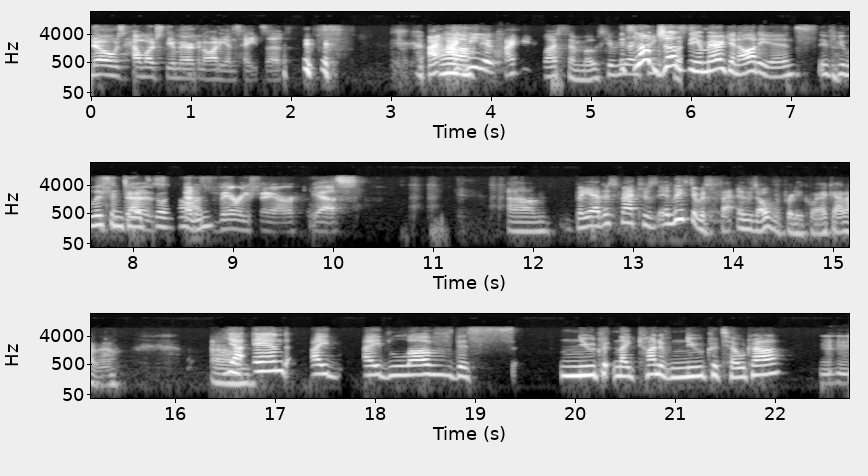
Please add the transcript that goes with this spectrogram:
knows how much the American audience hates it. I, I Uh. hate it. I hate it less than most of you. It's I not think, just the American audience, if you listen to That what's is going that is on. very fair. Yes. Um, but yeah, this match was at least it was fa- it was over pretty quick. I don't know. Um, yeah, and I I love this new like kind of new Kotoka hmm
